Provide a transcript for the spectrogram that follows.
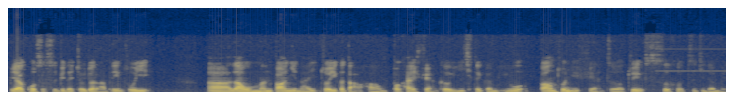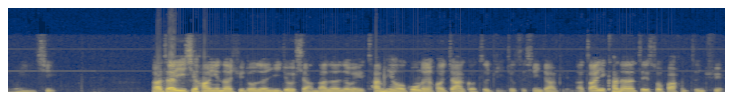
不要顾此失彼的久久拿不定主意。啊，让我们帮你来做一个导航，拨开选购仪器的一个迷雾，帮助你选择最适合自己的美容仪器。那在仪器行业呢，许多人依旧想当然认为产品和功能和价格之比就是性价比。那咱一看呢，这说法很正确，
